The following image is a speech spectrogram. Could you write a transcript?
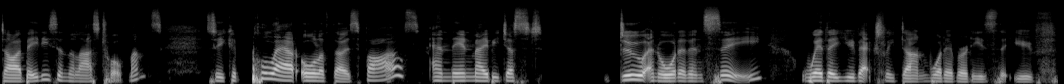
diabetes in the last 12 months. So you could pull out all of those files and then maybe just do an audit and see whether you've actually done whatever it is that you've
